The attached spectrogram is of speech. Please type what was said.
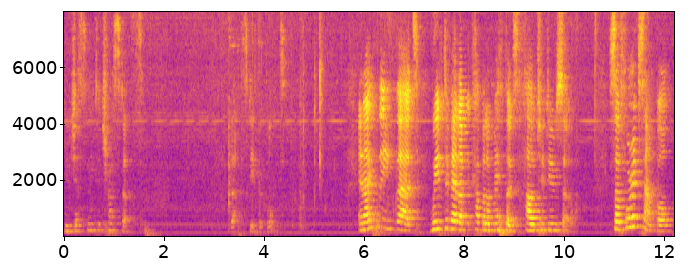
You just need to trust us. That's difficult. And I think that we've developed a couple of methods how to do so. So for example,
